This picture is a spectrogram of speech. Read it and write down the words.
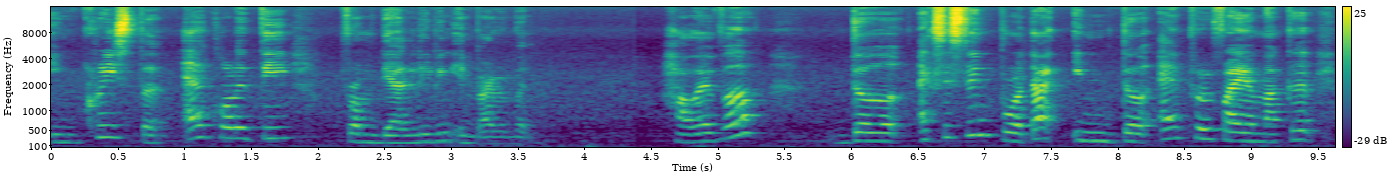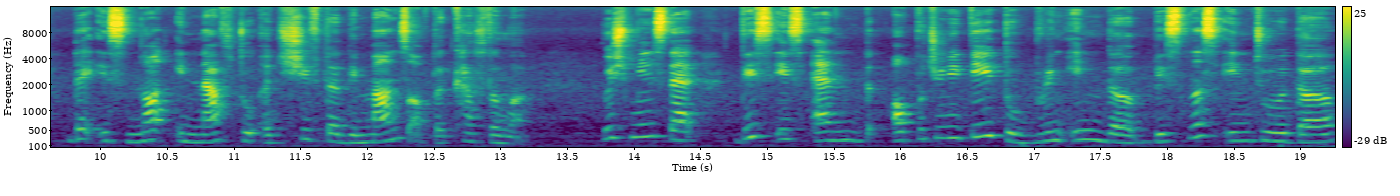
increase the air quality from their living environment. However, the existing product in the air purifier market that is not enough to achieve the demands of the customer which means that this is an opportunity to bring in the business into the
